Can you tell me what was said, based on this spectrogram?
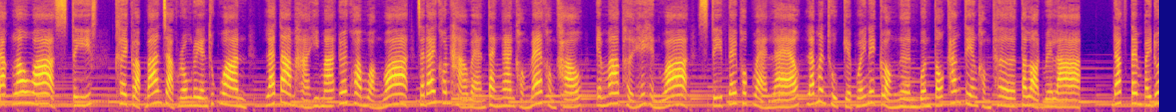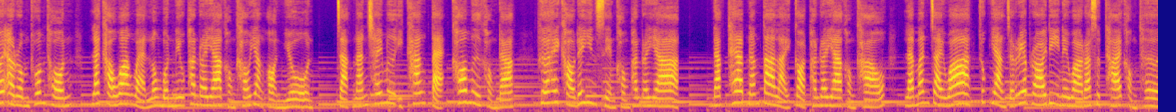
ดักเล่าว่าสตีฟเคยกลับบ้านจากโรงเรียนทุกวัน และตามหาหิมะด้วยความหวังว่าจะได้ค้นหาแหวนแต่งงานของแม่ของเขา เอมมาเผยให้เห็นว่าสตีฟได้พบแหวนแล้ว และมันถูกเก็บไว้ในกล่องเงินบนโต๊ะข้างเตียงของเธอตลอดเวลา ดักเต็มไปด้วยอารมณ์ท่วมท้น และเขาวางแหวนลงบนนิ้วภรรยาของเขาอย่างอ่อนโยน จากนั้นใช้มืออีกข้างแตะข้อมือของดัก เพื่อให้เขาได้ยินเสียงของภรรยา ดักแทบน้ำตาไหลกอดภรรยาของเขา และมั่นใจว่าทุกอย่างจะเรียบร้อยดีในวาระสุดท้ายของเธอ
